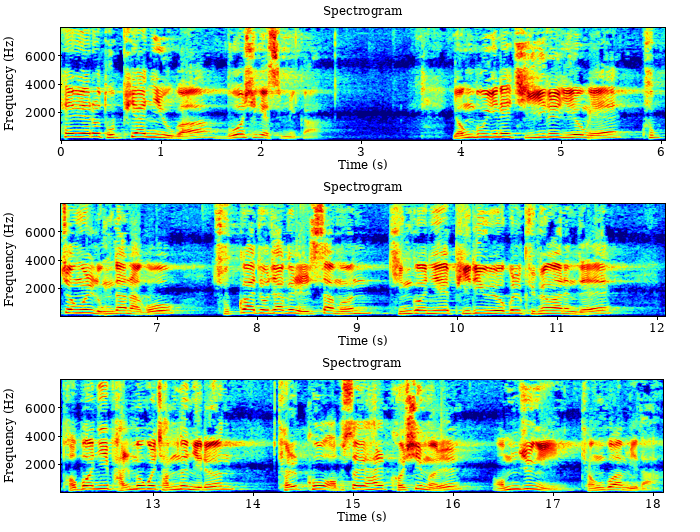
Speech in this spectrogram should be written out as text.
해외로 도피한 이유가 무엇이겠습니까? 영부인의 지위를 이용해 국정을 농단하고 주가 조작을 일삼은 김건희의 비리 의혹을 규명하는데 법원이 발목을 잡는 일은 결코 없어야 할 것임을 엄중히 경고합니다.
